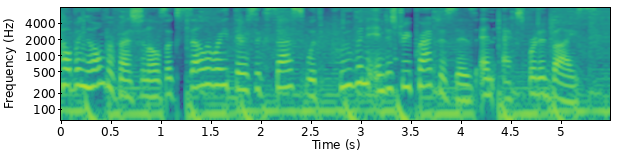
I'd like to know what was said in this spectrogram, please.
helping home professionals accelerate their success with proven industry practices and expert advice.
